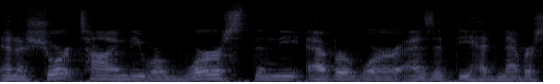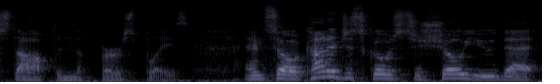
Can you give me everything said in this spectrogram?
In a short time, they were worse than they ever were, as if they had never stopped in the first place. And so it kind of just goes to show you that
